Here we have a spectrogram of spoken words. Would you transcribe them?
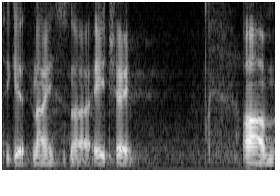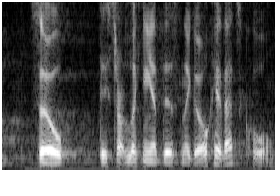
to get nice uh, HA. Um, so they start looking at this and they go, okay, that's cool.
